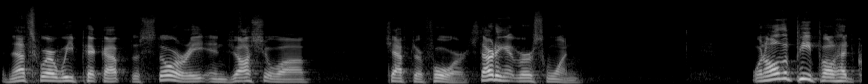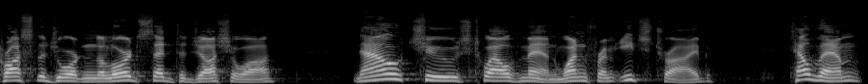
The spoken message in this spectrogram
And that's where we pick up the story in Joshua chapter 4, starting at verse 1. When all the people had crossed the Jordan, the Lord said to Joshua, Now choose 12 men, one from each tribe. Tell them,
